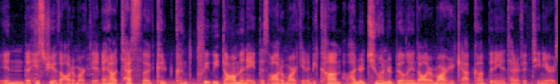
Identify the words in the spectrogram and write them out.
in the history of the auto market and how Tesla could completely dominate this auto market and become 100, 200 $100 billion market cap company in 10 or 15 years.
